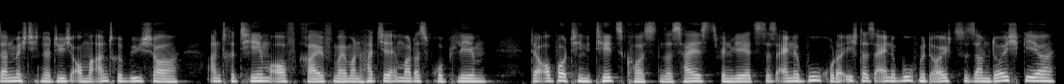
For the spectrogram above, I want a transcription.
dann möchte ich natürlich auch mal andere Bücher, andere Themen aufgreifen, weil man hat ja immer das Problem der Opportunitätskosten. Das heißt, wenn wir jetzt das eine Buch oder ich das eine Buch mit euch zusammen durchgehe,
